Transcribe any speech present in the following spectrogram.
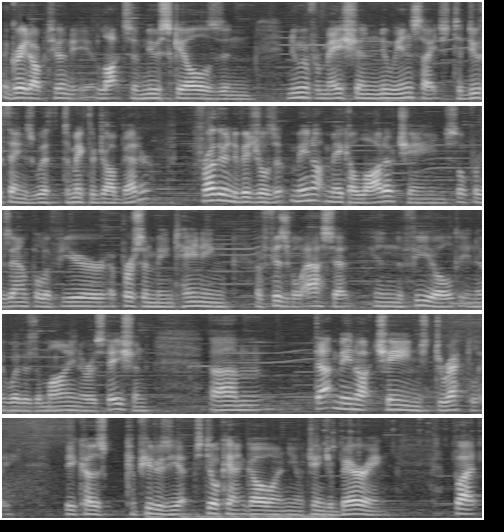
a great opportunity, lots of new skills and new information, new insights to do things with to make their job better. For other individuals, it may not make a lot of change. So for example, if you're a person maintaining a physical asset in the field, you know, whether it's a mine or a station, um, that may not change directly because computers yet still can't go and you know change a bearing. But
